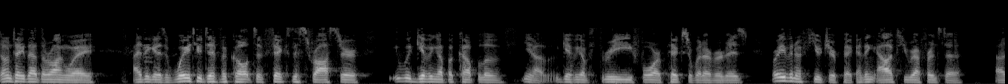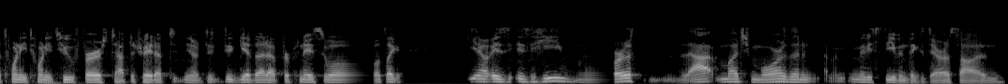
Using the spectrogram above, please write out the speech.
Don't take that the wrong way. I think it is way too difficult to fix this roster with giving up a couple of, you know, giving up three, four picks or whatever it is, or even a future pick. I think Alex, you referenced a, a 2022 first to have to trade up to, you know, to, to give that up for Penei Sewell. It's like you know, is is he worth that much more than maybe Steven thinks Darrisaw and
